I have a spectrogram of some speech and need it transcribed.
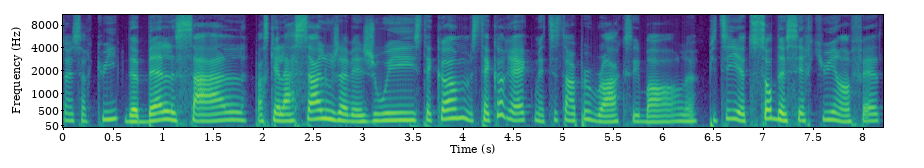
un circuit de belles salles. Parce que la salle où j'avais joué, c'était comme, c'était correct, mais c'était un peu rock, ces bars, là. Puis, tu sais, il y a toutes sortes de circuits, en fait.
